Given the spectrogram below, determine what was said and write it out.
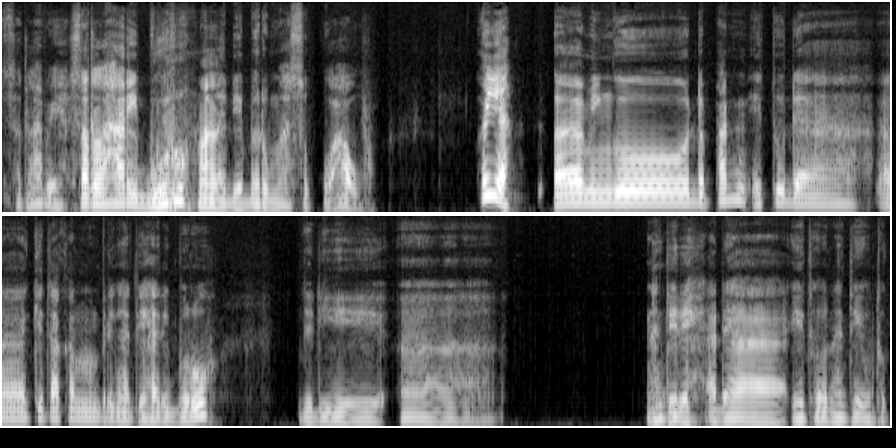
setelah apa ya? Setelah hari buruh malah dia baru masuk. Wow. Oh iya, uh, minggu depan itu udah uh, kita akan memperingati hari buruh. Jadi uh, nanti deh ada itu nanti untuk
